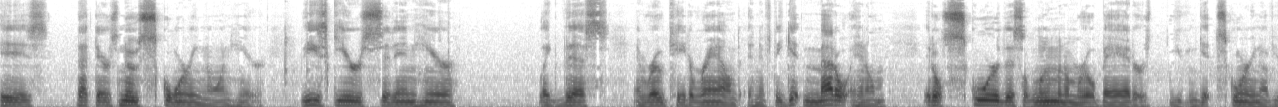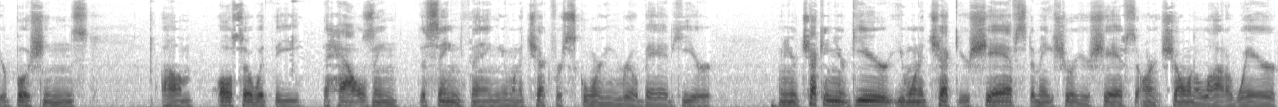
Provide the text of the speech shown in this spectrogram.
is that there's no scoring on here. These gears sit in here like this and rotate around and if they get metal in them it'll score this aluminum real bad or you can get scoring of your bushings. Um, also with the, the housing, the same thing. You want to check for scoring real bad here. When you're checking your gear, you want to check your shafts to make sure your shafts aren't showing a lot of wear.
